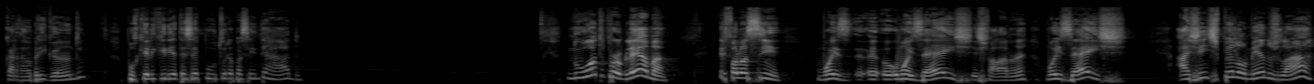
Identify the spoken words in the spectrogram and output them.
O cara estava brigando porque ele queria ter sepultura para ser enterrado. No outro problema, ele falou assim: eh, o Moisés, eles falaram, né? Moisés a gente, pelo menos lá,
